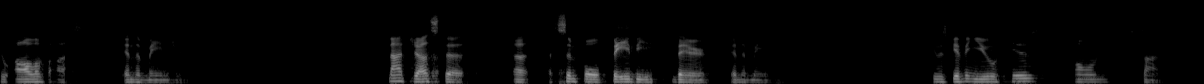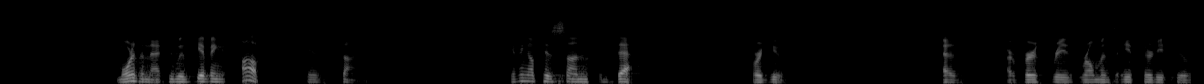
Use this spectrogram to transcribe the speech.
to all of us in the manger. It's not just a, a, a simple baby there in the manger. He was giving you his own son. More than that, he was giving up his son. Giving up his son to death for you. As our verse reads, Romans 8:32.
